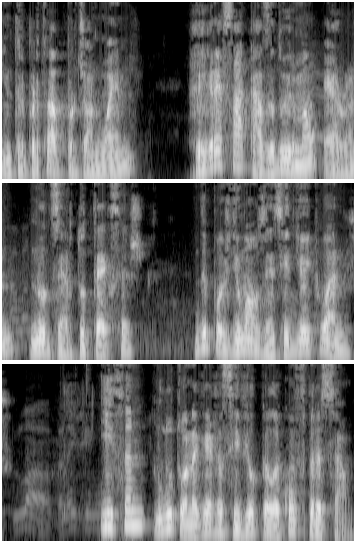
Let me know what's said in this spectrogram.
interpretado por John Wayne, regressa à casa do irmão Aaron, no deserto do Texas, depois de uma ausência de oito anos. Ethan lutou na Guerra Civil pela Confederação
